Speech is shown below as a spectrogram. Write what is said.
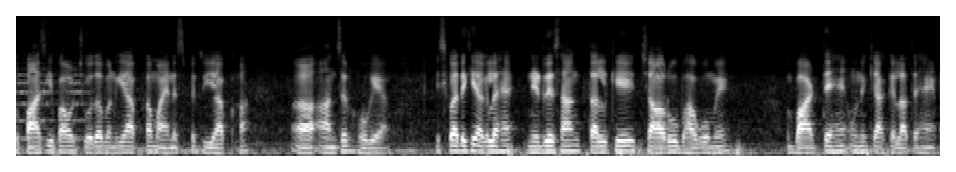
तो पाँच की पावर चौदह बन गया आपका माइनस में तो ये आपका आंसर हो गया। इसके बाद देखिए अगला है, निर्देशांक तल के चारों भागों में बांटते हैं, उन्हें क्या कहलाते हैं?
